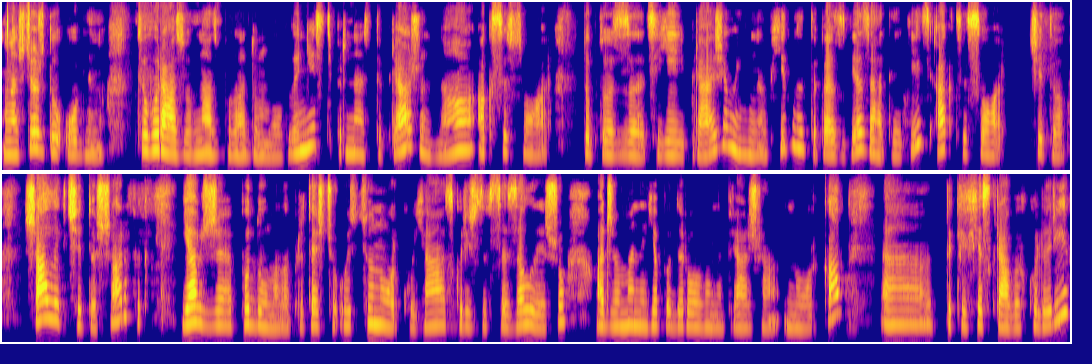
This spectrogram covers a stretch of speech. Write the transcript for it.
зайвими. Що ж до обміну? Цього разу в нас була домовленість принести пряжу на аксесуар. Тобто з цієї пряжі мені необхідно тепер зв'язати якийсь аксесуар чи то шалик, чи то шарфик. Я вже подумала про те, що ось цю норку я, скоріш за все, залишу, адже в мене є подарована пряжа норка е, таких яскравих кольорів.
